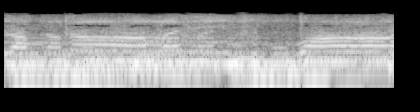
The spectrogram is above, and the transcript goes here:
long, long, long, long, long,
